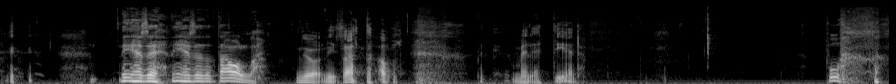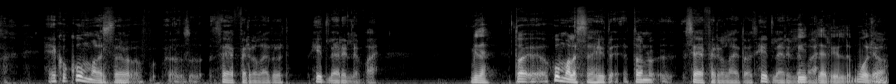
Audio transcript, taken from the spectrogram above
niinhän se, niinhän se tätä olla. Joo, niin saattaa olla. Mene tiedä. Pu- Eikö kummalle se? Hitlerille vai? Mitä? Toi, kummalle sä tuon Seferin laitoit? Hitlerille, Hitlerille. vai? Voisin,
